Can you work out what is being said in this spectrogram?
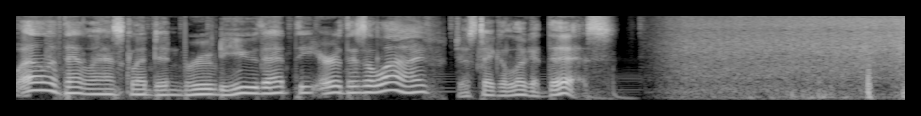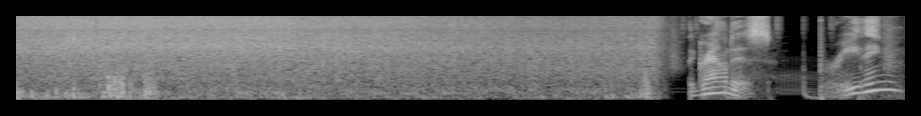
Well, if that last clip didn't prove to you that the earth is alive, just take a look at this. The ground is breathing?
